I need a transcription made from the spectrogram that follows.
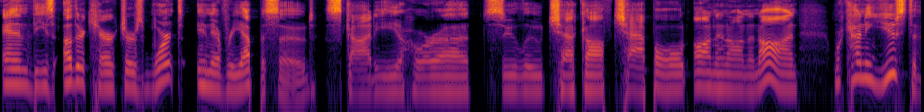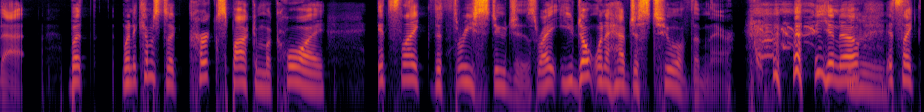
and these other characters weren't in every episode Scotty, Uhura, Sulu, Chekov, Chapel, on and on and on we're kind of used to that. But when it comes to Kirk, Spock, and McCoy, it's like the Three Stooges, right? You don't want to have just two of them there. you know, mm-hmm. it's like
